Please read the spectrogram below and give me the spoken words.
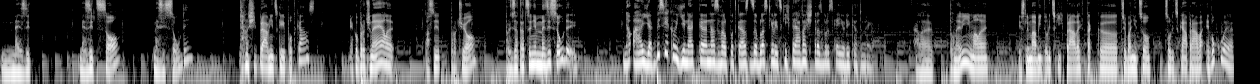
Mezi... Mezi co? Mezi soudy? Další právnický podcast? Jako proč ne, ale vlastně proč jo? Proč zatraceně mezi soudy? No a jak bys jako jinak eh, nazval podcast z oblasti lidských práv a štrasburské judikatury? Hele, to nevím, ale jestli má být o lidských právech, tak uh, třeba něco, co lidská práva evokuje.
